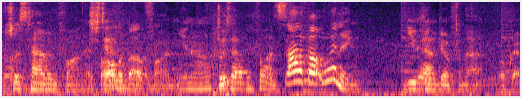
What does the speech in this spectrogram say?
fun. just having fun. It's Just all about fun. fun. you know. just having fun. It's not about winning. You Yeah. can go for that. Okay.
